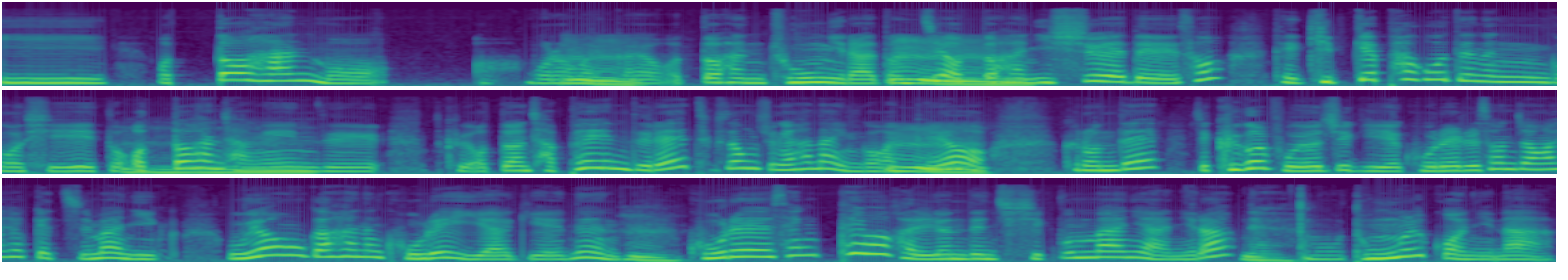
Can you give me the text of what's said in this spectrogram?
이 어떠한 뭐 어, 뭐라고 음. 할까요? 어떠한 종이라든지 음. 어떠한 이슈에 대해서 되게 깊게 파고드는 것이 또 어떠한 음. 장애인들, 그 어떠한 자폐인들의 특성 중에 하나인 것 같아요. 음. 그런데 이제 그걸 보여주기 위해 고래를 선정하셨겠지만 이 우영우가 하는 고래 이야기에는 음. 고래 생태와 관련된 지식뿐만이 아니라 네. 뭐 동물권이나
